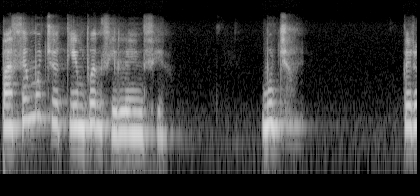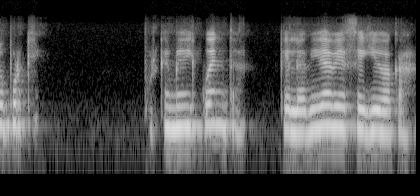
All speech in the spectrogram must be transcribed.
pasé mucho tiempo en silencio, mucho. ¿Pero por qué? Porque me di cuenta que la vida había seguido acá,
